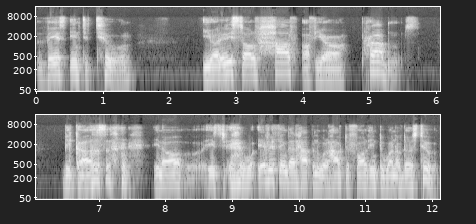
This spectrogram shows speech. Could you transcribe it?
this into two, you already solve half of your problems because you know it's everything that happened will have to fall into one of those two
